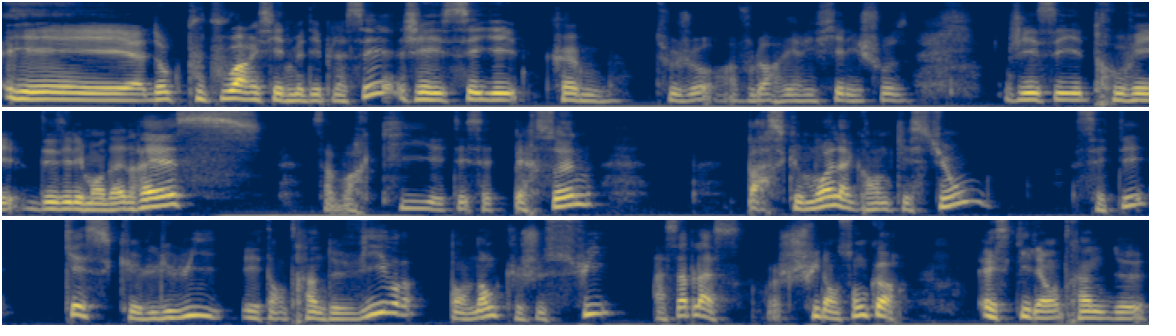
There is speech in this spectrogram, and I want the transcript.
Et donc, pour pouvoir essayer de me déplacer, j'ai essayé, comme toujours, à vouloir vérifier les choses, j'ai essayé de trouver des éléments d'adresse, savoir qui était cette personne, parce que moi, la grande question, c'était qu'est-ce que lui est en train de vivre pendant que je suis à sa place, je suis dans son corps. Est-ce qu'il est en train de,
